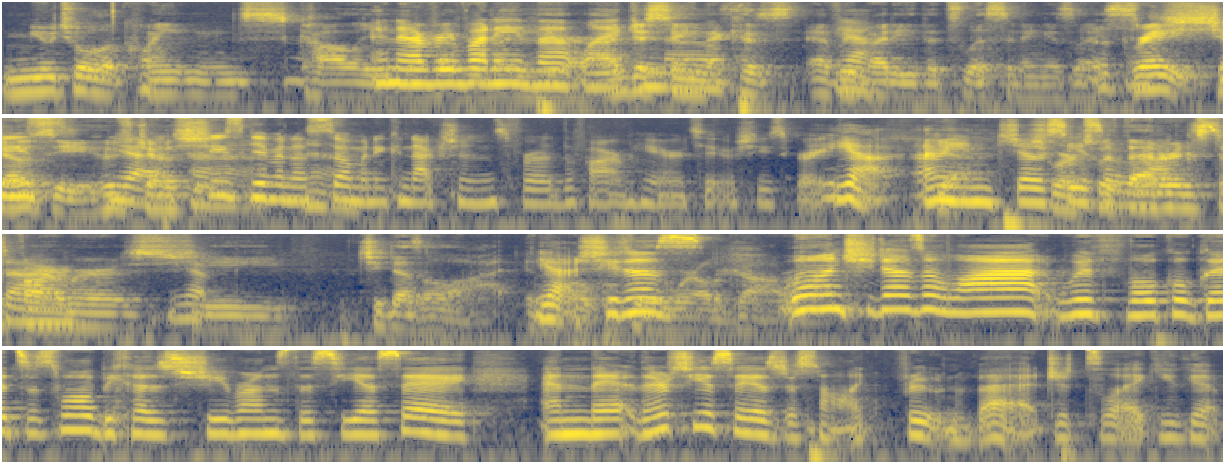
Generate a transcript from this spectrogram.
mutual acquaintance colleague. And of everybody that, here. like, I'm just saying that because everybody that's listening is like, It's- great, She's- Josie. Who's yeah, Josie? She's given us Yeah. so many connections for the farm here too. She's great. yeah i Yeah. mean she works josie's with a rock veterans to farmers. Yep. She she does a lot. In yeah the she local food does World of Galway. well and she does a lot with local goods as well because she runs the csa and their, their csa is just not like fruit and veg it's like you get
